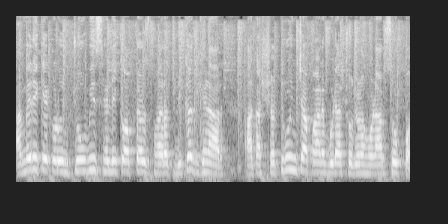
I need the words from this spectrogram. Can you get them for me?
अमेरिकेकडून चोवीस हेलिकॉप्टर्स भारत विकत घेणार. आता शत्रूंच्या पाणबुड्या शोधणं होणार सोपं.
